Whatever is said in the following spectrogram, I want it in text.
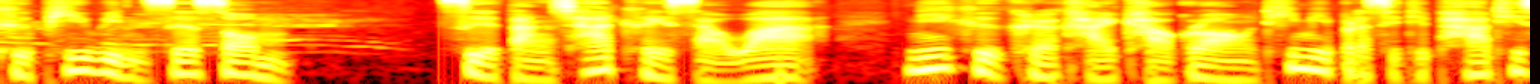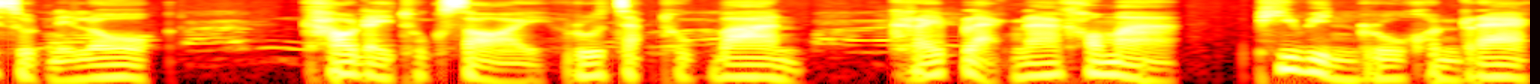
คือพี่วินเสื้อส้ม สื่อต่างชาติเคยแซวว่า นี่คือเครือข่ายข่าวกรองที่มีประสิทธิภาพที่สุดในโลก เข้าได้ทุกซอย รู้จักทุกบ้าน ใครแปลกหน้าเข้ามา พี่วินรู้คนแรก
